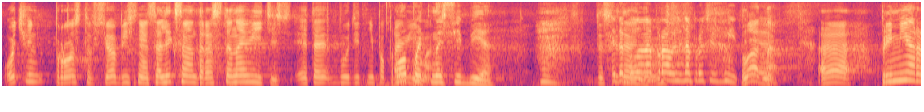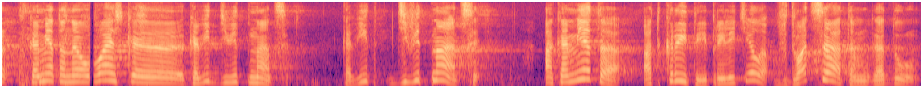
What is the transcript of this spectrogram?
Очень просто все объясняется. Александр, остановитесь, это будет непоправимо. Опыт на себе. До Это было направлено против Дмитрия. Ладно. Э, пример комета Неовайс COVID-19. COVID-19. А комета открыта и прилетела в 2020 году.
